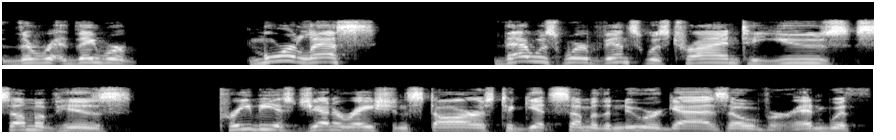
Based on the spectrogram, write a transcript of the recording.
the they were more or less that was where Vince was trying to use some of his previous generation stars to get some of the newer guys over and with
